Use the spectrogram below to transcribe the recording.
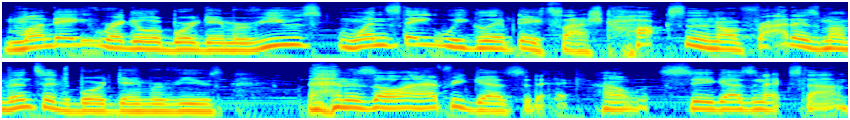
Monday, regular board game reviews. Wednesday, weekly update slash talks. And then on Fridays, my vintage board game reviews. That is all I have for you guys today. I'll see you guys next time.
